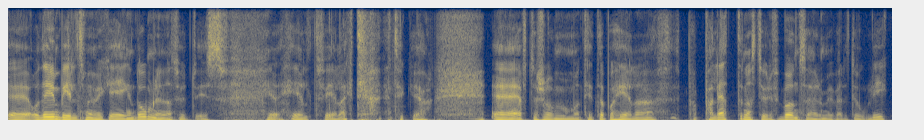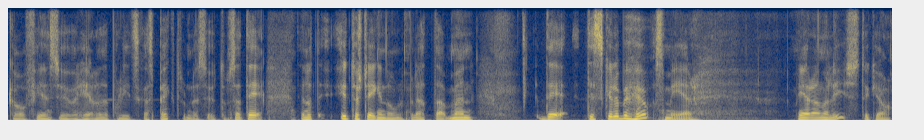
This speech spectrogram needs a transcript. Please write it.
Eh, och det är en bild som är mycket egendomlig naturligtvis. Helt felaktig tycker jag. Eh, eftersom om man tittar på hela paletten av studieförbund så är de ju väldigt olika och finns ju över hela det politiska spektrum dessutom. Så det, det, är något ytterst egendomligt med detta. Men det, det skulle behövas mer, mer analys tycker jag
